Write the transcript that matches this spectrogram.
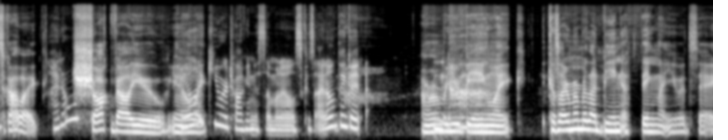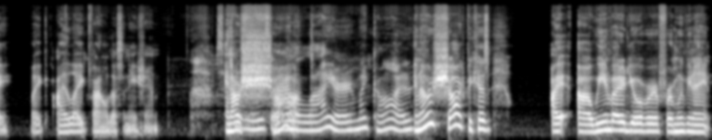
it's got like I don't shock value, you know. feel Like you were talking to someone else because I don't think I. I remember you being like, because I remember that being a thing that you would say, like, I like Final Destination, And I was I'm a liar. My God. and I was shocked because. I uh, we invited you over for a movie night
